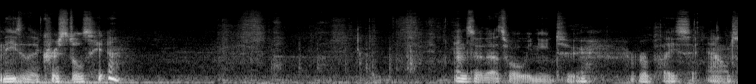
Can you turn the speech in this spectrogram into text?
And these are the crystals here. And so that's what we need to replace out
